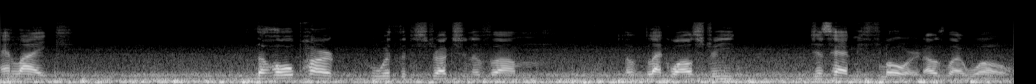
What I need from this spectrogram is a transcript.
and like the whole part with the destruction of um, of Black Wall Street just had me floored. I was like, whoa.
